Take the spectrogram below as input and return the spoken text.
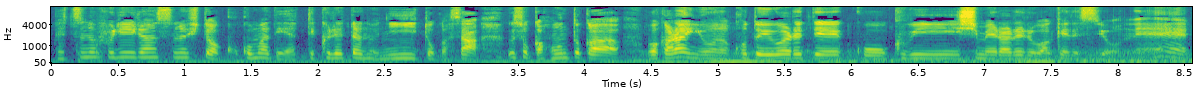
別のフリーランスの人はここまでやってくれたのにとかさ、嘘か本当かわからんようなこと言われて、こう首絞められるわけですよね。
